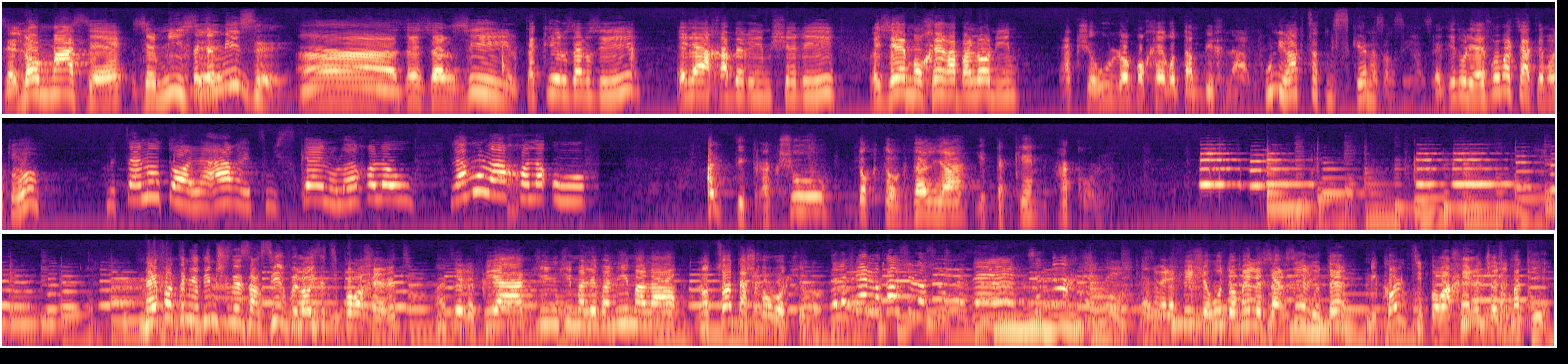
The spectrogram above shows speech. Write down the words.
זה לא מה זה, זה מי זה. רגע, מי זה? אה, זה זרזיר. תכיר זרזיר? אלה החברים שלי, וזה מוכר הבלונים, רק שהוא לא מוכר אותם בכלל. הוא נראה קצת מסכן, הזרזיר הזה. תגידו לי, איפה מצאתם אותו? מצאנו אותו על הארץ, מסכן, הוא לא יכול לעוף. למה הוא לא יכול לעוף? אל תתרגשו, דוקטור גדליה יתקן הכל. מאיפה אתם יודעים שזה זרזיר ולא איזה ציפור אחרת? מה זה, לפי הג'ינג'ים הלבנים על הנוצות השחורות שלו. ולפי המקור שלו שהוא כזה שטוח כזה. כן, ולפי שהוא דומה לזרזיר יותר מכל ציפור אחרת שאני מכיר.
